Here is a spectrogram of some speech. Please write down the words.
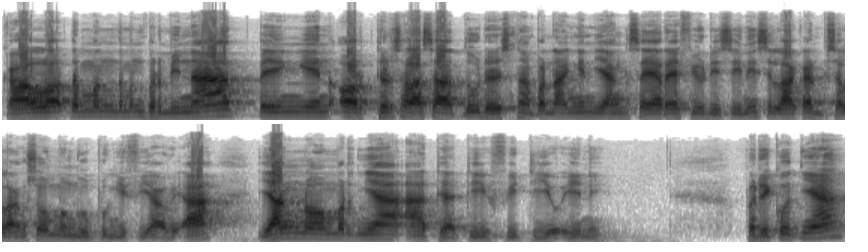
kalau teman-teman berminat pengen order salah satu dari senapan angin yang saya review di sini, silahkan bisa langsung menghubungi via WA yang nomornya ada di video ini. Berikutnya,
